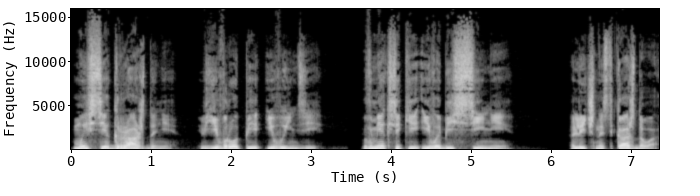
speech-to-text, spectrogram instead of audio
Мы все граждане в Европе и в Индии, в Мексике и в Абиссинии. Личность каждого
